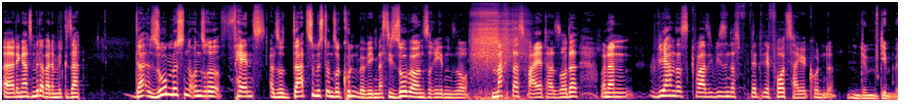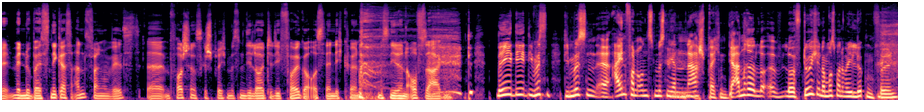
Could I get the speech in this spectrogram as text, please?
äh, den ganzen Mitarbeitern wird gesagt, da, so müssen unsere Fans, also dazu müsst ihr unsere Kunden bewegen, dass die so bei uns reden, so. Macht das weiter, so. Da, und dann, wir haben das quasi, wir sind das der, Vorzeigekunde. Die, die, wenn du bei Snickers anfangen willst, äh, im Vorstellungsgespräch müssen die Leute die Folge auswendig können, müssen die dann aufsagen. Nee, nee, die müssen, die müssen, äh, ein von uns müssen ja nachsprechen. Der andere äh, läuft durch und dann muss man immer die Lücken füllen.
